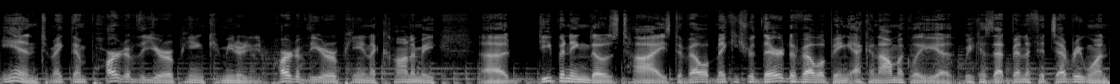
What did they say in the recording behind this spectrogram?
in to make them part of the European community, part of the European economy, uh, deepening those ties, develop, making sure they're developing economically uh, because that benefits everyone.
